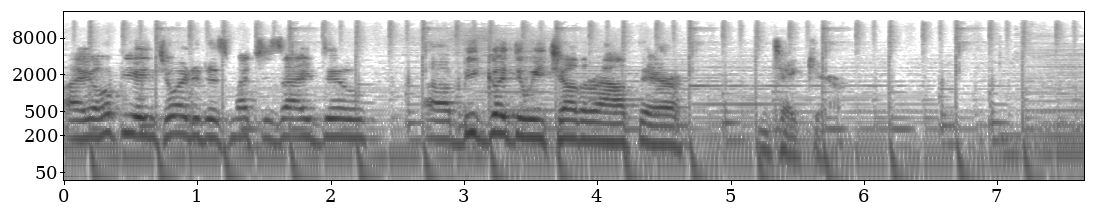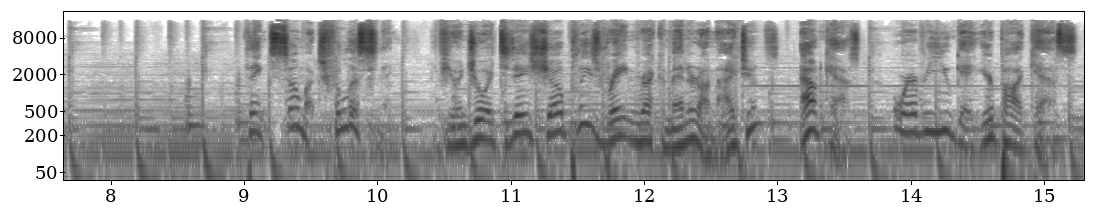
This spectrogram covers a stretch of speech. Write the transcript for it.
I hope you enjoyed it as much as I do. Uh, be good to each other out there and take care. Thanks so much for listening. If you enjoyed today's show, please rate and recommend it on iTunes, Overcast, or wherever you get your podcasts.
